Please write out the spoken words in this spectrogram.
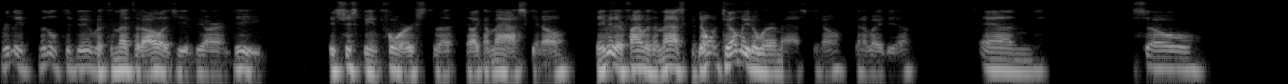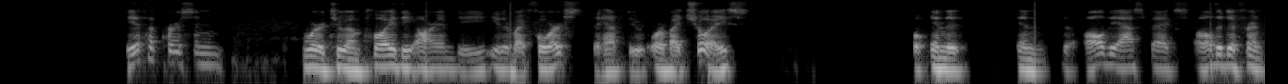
really little to do with the methodology of the RMD. It's just being forced, uh, like a mask, you know. Maybe they're fine with a mask, but don't tell me to wear a mask, you know, kind of idea. And so if a person were to employ the RMD either by force, they have to, or by choice, in the in the, all the aspects, all the different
